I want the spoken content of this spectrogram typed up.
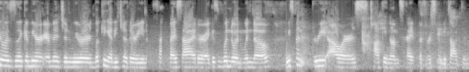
it was like a mirror image and we were looking at each other, you know, side by side or I guess window in window. We spent three hours talking on Skype the first time we talked. And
